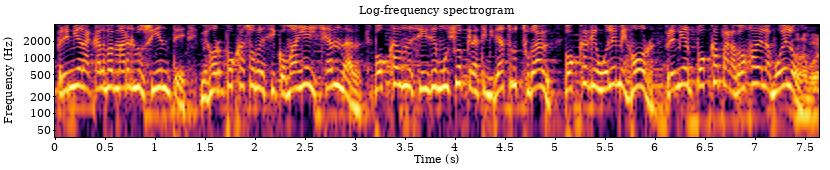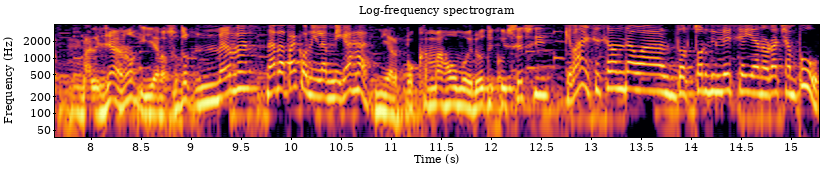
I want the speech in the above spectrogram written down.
Premio a la calva más reluciente. Mejor podcast sobre psicomagia y chándal. Podcast donde se dice mucho creatividad estructural. Podcast que huele mejor. Premio al podcast paradoja del abuelo. Bueno, pues, vale ya, ¿no? ¿Y a nosotros nada? Nada, Paco, ni las migajas. ¿Ni al podcast más homoerótico y sexy? ¿Qué va? Ese se lo han dado al doctor de Iglesia y a Nora Champú,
